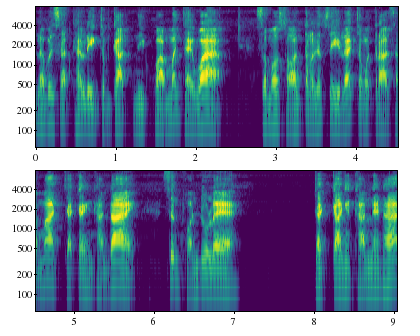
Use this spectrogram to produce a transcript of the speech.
และบริษัทไทยลีกจำกัดมีความมั่นใจว่า สโมสรตราดเอฟซีและจังหวัดตราดสามารถจัดการแข่งขันได้ ซึ่งผลดูแล จัดการแข่งขันในฐานะ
